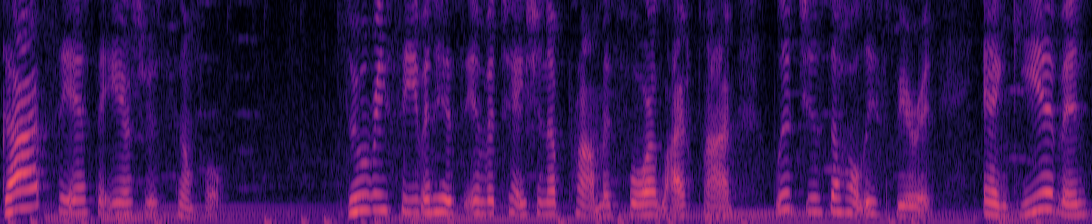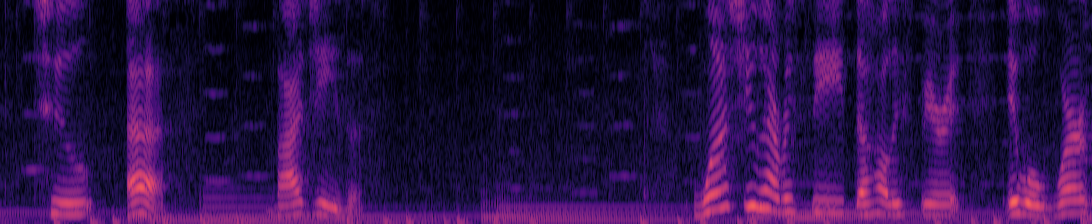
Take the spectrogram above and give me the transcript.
God says the answer is simple. Through receiving his invitation of promise for a lifetime, which is the Holy Spirit, and given to us by Jesus. Once you have received the Holy Spirit, it will work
